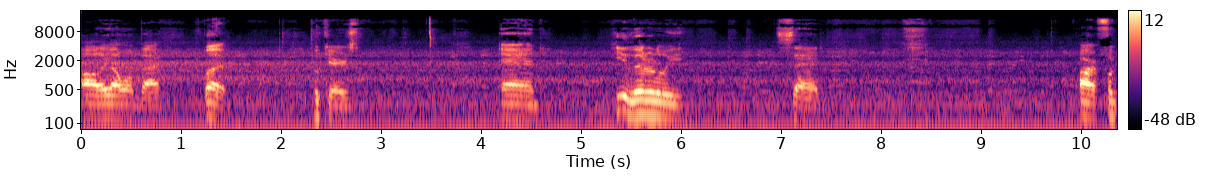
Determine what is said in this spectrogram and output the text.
oh, they got one back. But, who cares? And he literally said, alright, fuck,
